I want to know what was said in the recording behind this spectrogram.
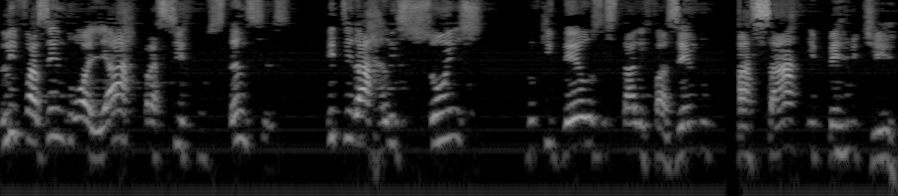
lhe fazendo olhar para as circunstâncias e tirar lições do que Deus está lhe fazendo passar e permitir.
